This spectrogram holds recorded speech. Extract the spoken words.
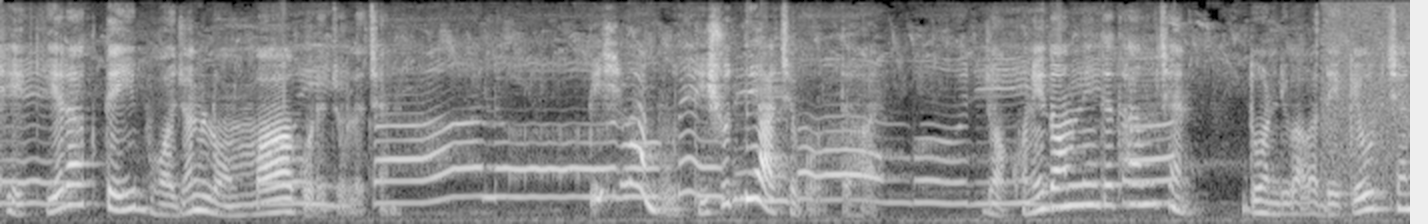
ঠেকিয়ে রাখতেই ভজন লম্বা করে চলেছেন। পিসিমার বুদ্ধি শুদ্ধি আছে বলতে হয়। যখনই দম নিতে থামছেন, দণ্ডি বাবা ডেকে উঠছেন।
